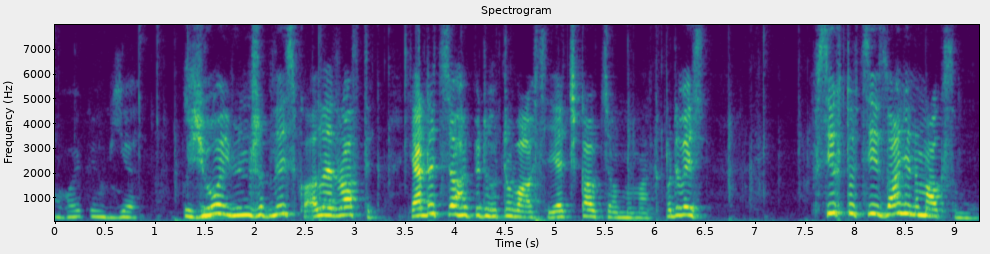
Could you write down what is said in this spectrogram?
Ого, як він б'є. Ой, він вже близько, але Ростик, я до цього підготувався, я чекав цього моменту. Подивись, всі, хто в цій зоні на максимум.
